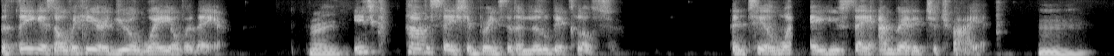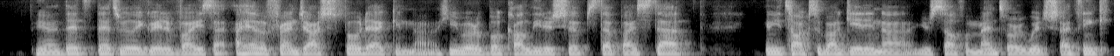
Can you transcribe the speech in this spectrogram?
the thing is over here and you're way over there. Right. Each conversation brings it a little bit closer until one day you say, I'm ready to try it. Mm. Yeah, that's that's really great advice. I, I have a friend, Josh Spodek, and uh, he wrote a book called Leadership Step by Step, and he talks about getting uh, yourself a mentor, which I think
